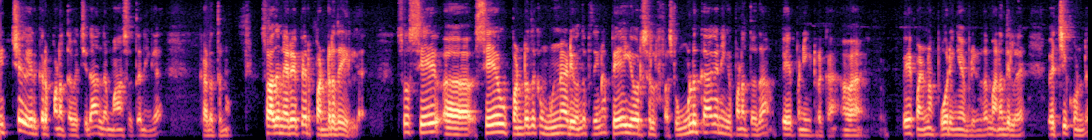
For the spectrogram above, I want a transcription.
மிச்சம் இருக்கிற பணத்தை வச்சு தான் அந்த மாதத்தை நீங்கள் கடத்தணும். ஸோ அது நிறைய பேர் பண்ணுறதே இல்லை. ஸோ சேவ் சேவ் uh, பண்ணுறதுக்கு முன்னாடி வந்து பார்த்தீங்கன்னா பே யுவர் செல்ஃப் ஃபஸ்ட் உங்களுக்காக நீங்கள் பணத்தை தான் பே பண்ணிகிட்டு இருக்கேன் பே பண்ண போகிறீங்க அப்படின்றத மனதில் வச்சுக்கொண்டு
